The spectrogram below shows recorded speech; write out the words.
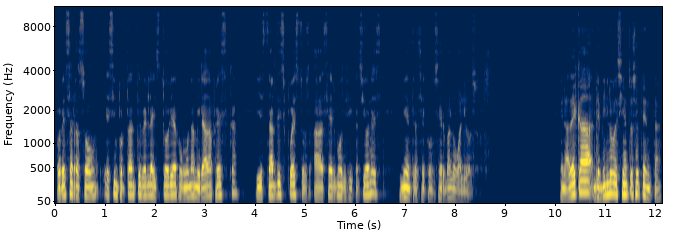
Por esa razón, es importante ver la historia con una mirada fresca y estar dispuestos a hacer modificaciones mientras se conserva lo valioso. En la década de 1970,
